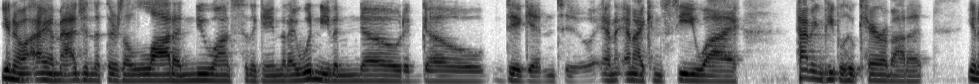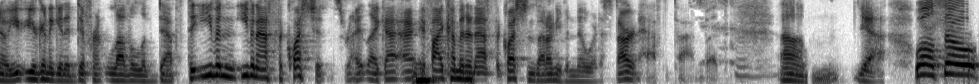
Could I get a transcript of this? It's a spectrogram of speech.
you know, I imagine that there's a lot of nuance to the game that I wouldn't even know to go dig into, and and I can see why having people who care about it you know you're going to get a different level of depth to even even ask the questions right? Like I, I, if i come in and ask the questions i don't even know where to start half the time but mm-hmm. um, yeah. Well so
